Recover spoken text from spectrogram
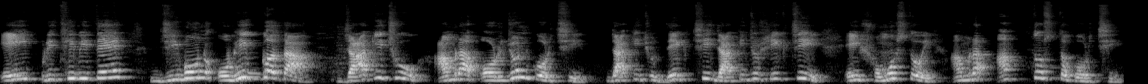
এই পৃথিবীতে জীবন অভিজ্ঞতা, যা কিছু আমরা অর্জন করছি, যা কিছু দেখছি, যা কিছু শিখছি, এই সমস্তই আমরা আত্মস্থ করছি।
